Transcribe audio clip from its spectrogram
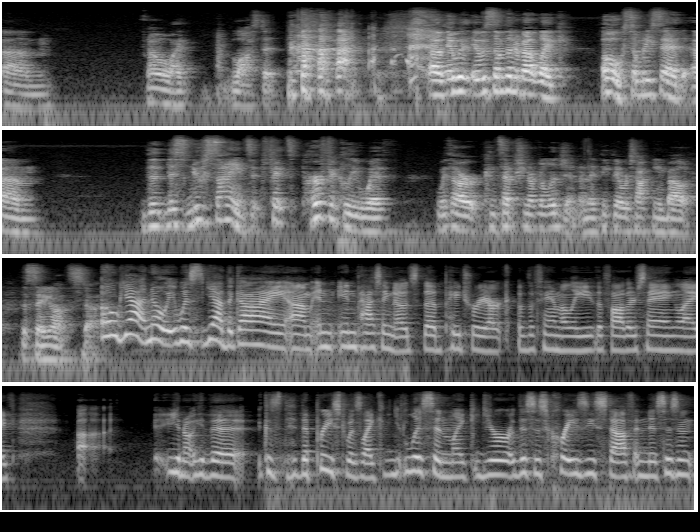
um, oh, I lost it. um, it was it was something about like, oh, somebody said, um, the, this new science it fits perfectly with with our conception of religion, and I think they were talking about the seance stuff. Oh yeah, no, it was yeah the guy um in in passing notes, the patriarch of the family, the father saying like, uh, you know the because the priest was like, listen, like you're this is crazy stuff and this isn't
